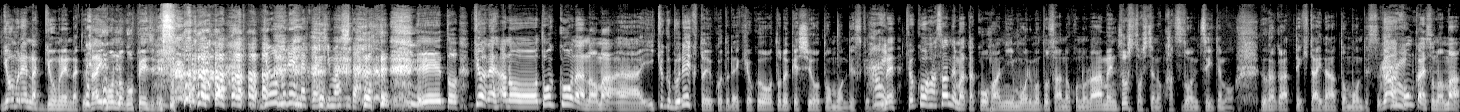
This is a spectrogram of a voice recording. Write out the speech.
業務連絡業務連絡。台本の5ページです。業務連絡が来ました。えーと今日はねあのトークコーナーのまあ一曲ブレイクということで曲をお届けしようと思うんですけどもね、はい。曲を挟んでまた後半に森本さんのこのラーメン女子としての活動についても伺っていきたいなと思うんですが、はい。今回そのまあ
